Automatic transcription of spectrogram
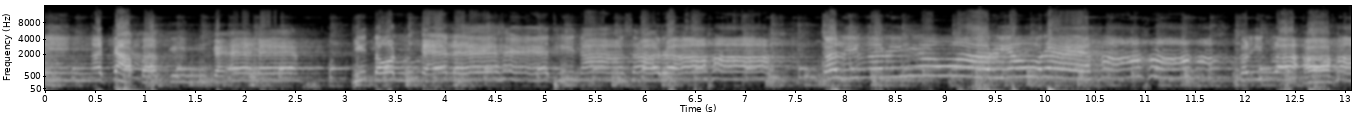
ลิงจับกิ่งแกแลที่ต้นแกแลที่นาสาระกะลิงเรียวเรียวแร่หาหากะลิงละอาหา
